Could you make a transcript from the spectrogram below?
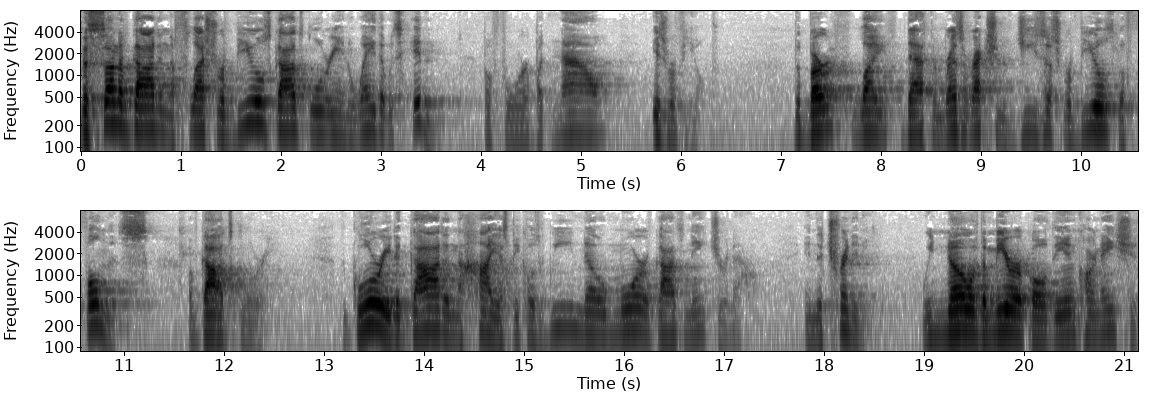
The Son of God in the flesh reveals God's glory in a way that was hidden before, but now is revealed. The birth, life, death, and resurrection of Jesus reveals the fullness of God's glory. Glory to God in the highest because we know more of God's nature now in the Trinity. We know of the miracle of the incarnation.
